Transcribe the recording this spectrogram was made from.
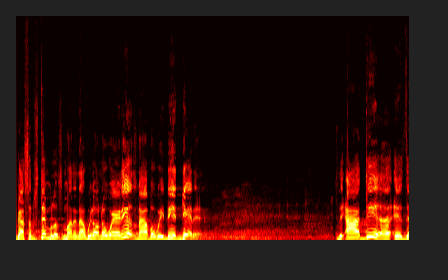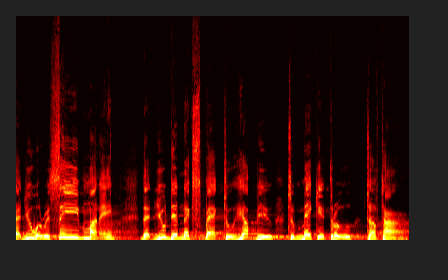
Got some stimulus money now. We don't know where it is now, but we did get it. The idea is that you will receive money that you didn't expect to help you to make it through tough times.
